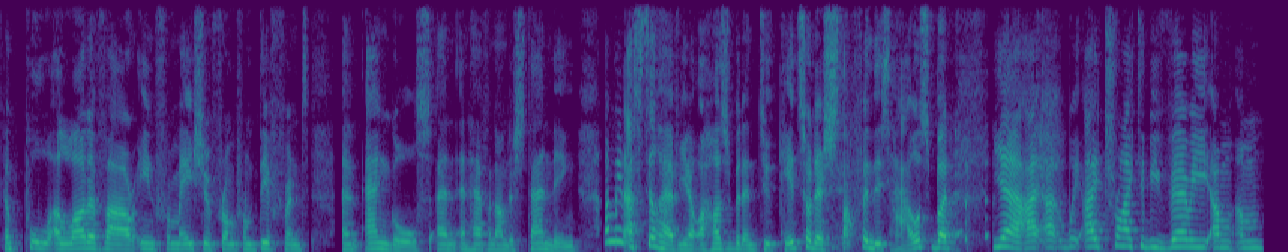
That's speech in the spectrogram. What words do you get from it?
can pull a lot of our information from from different um, angles and and have an understanding. I mean, I still have you know a husband and two kids, so there's stuff in this house, but yeah, I I, we, I try to be very um um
